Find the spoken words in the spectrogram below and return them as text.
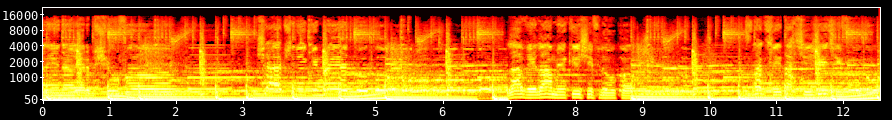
كيحكموا علينا غير بشوفو شعب شريكي مريت كوكو لا فيلا ما كيشي فلوكو صدقتي تحتي جيتي فوقو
